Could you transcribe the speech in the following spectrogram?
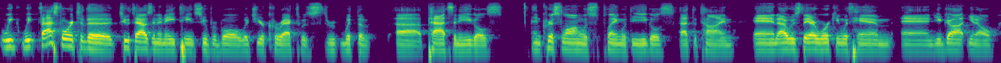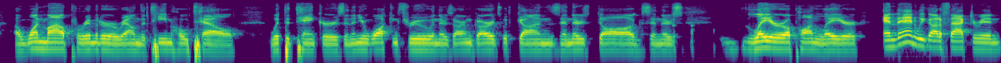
we we fast forward to the 2018 Super Bowl, which you're correct was through, with the uh, Pats and Eagles and Chris Long was playing with the Eagles at the time. And I was there working with him. And you got, you know, a one mile perimeter around the team hotel with the tankers. And then you're walking through, and there's armed guards with guns, and there's dogs, and there's layer upon layer. And then we got to factor in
